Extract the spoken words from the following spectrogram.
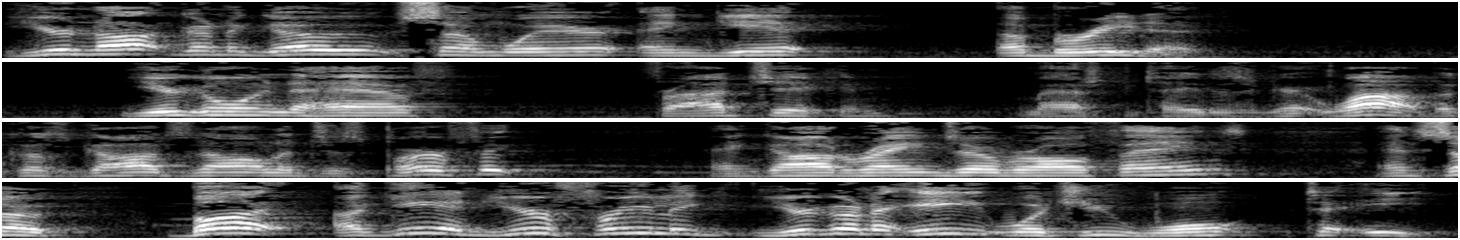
you're not going to go somewhere and get a burrito. You're going to have fried chicken, mashed potatoes, and green. Why? Because God's knowledge is perfect and God reigns over all things. And so, but again, you're freely you're going to eat what you want to eat.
